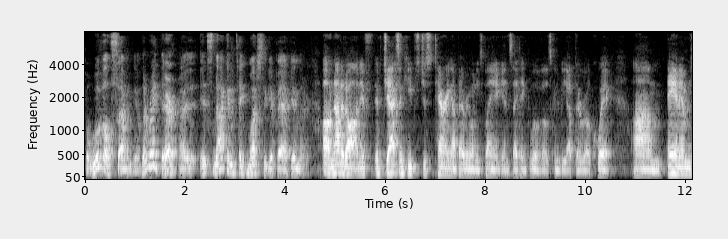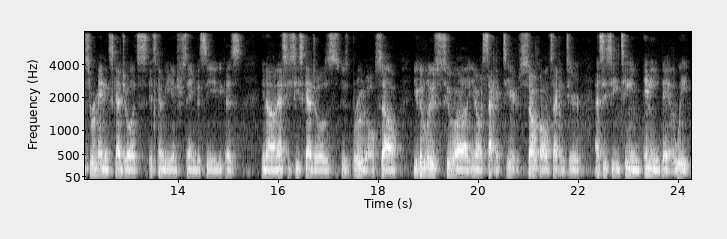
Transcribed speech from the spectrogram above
But Louisville seven, you know, they're right there. It's not going to take much to get back in there. Oh, not at all. And if, if Jackson keeps just tearing up everyone he's playing against, I think Louisville is going to be up there real quick. Um, A&M's remaining schedule, it's it's going to be interesting to see because you know an SEC schedule is, is brutal. So you could lose to a you know a second tier, so-called second tier SEC team any day of the week.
